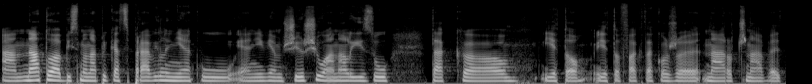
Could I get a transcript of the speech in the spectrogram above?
a na to, aby sme napríklad spravili nejakú, ja neviem, širšiu analýzu, tak e, je to, je to fakt akože náročná vec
